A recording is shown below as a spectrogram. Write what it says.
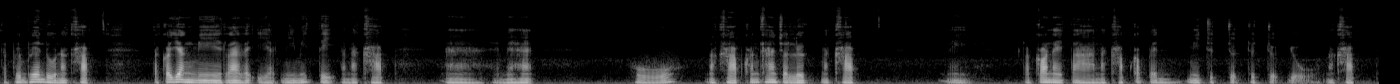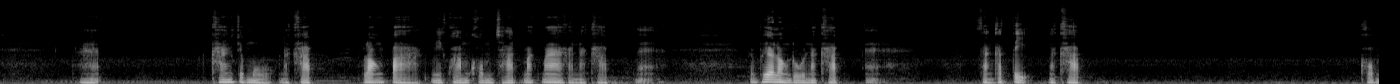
อ่าแต่เพื่อนๆดูนะครับ แต่ก็ยังมีรายละเอียดมีมิตินะครับ อ่า เห็นไหมฮะ หูนะครับ ค่อนข้างจะลึกนะครับ นี่ แล้วก็ในตานะครับ ก็เป็นมีจุดจุดจุดจุดๆอยู่นะครับ นะฮะ ข้างจมูกนะครับร่องปากมีความคมชัดมากๆนะครับนะเพื่อนๆลองดูนะครับอ่าสังคตินะครับ คม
